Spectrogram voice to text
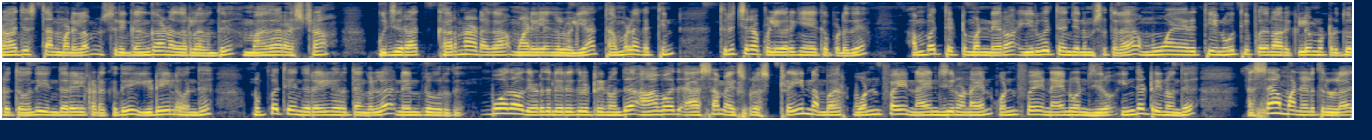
ராஜஸ்தான் மாநிலம் ஸ்ரீ கங்கா நகர்லேருந்து மகாராஷ்டிரா குஜராத் கர்நாடகா மாநிலங்கள் வழியாக தமிழகத்தின் திருச்சிராப்பள்ளி வரைக்கும் இயக்கப்படுது. ஐம்பத்தெட்டு மணி நேரம் இருபத்தஞ்சு நிமிஷத்தில் மூவாயிரத்தி நூற்றி பதினாறு கிலோமீட்டர் தூரத்தை வந்து இந்த ரயில் கிடக்குது. இடையில் வந்து முப்பத்தி ஐந்து ரயில் நிறுத்தங்களில் நின்று வருது. ஒம்போதாவது இடத்துல இருக்கிற ட்ரெயின் வந்து Awadh Assam express. Train number one five nine zero nine one five nine one zero. இந்த ட்ரெயின் வந்து அஸ்ஸாம் மாநிலத்தில் உள்ள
